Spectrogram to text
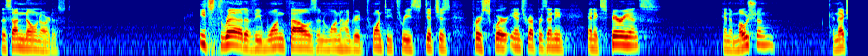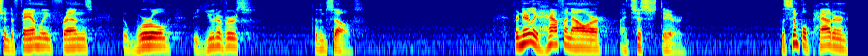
this unknown artist. Each thread of the 1,123 stitches per square inch representing an experience, an emotion, connection to family, friends, the world, the universe, to themselves. For nearly half an hour, I just stared. The simple pattern,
